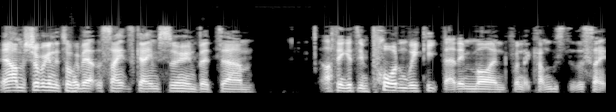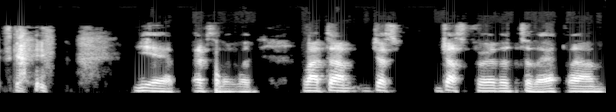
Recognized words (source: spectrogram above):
Now I'm sure we're going to talk about the Saints game soon, but um, I think it's important we keep that in mind when it comes to the Saints game. Yeah, absolutely. But um, just just further to that, um,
